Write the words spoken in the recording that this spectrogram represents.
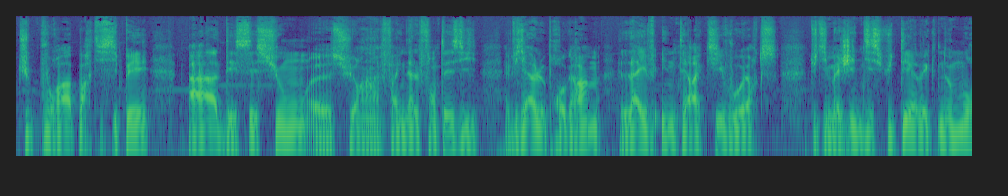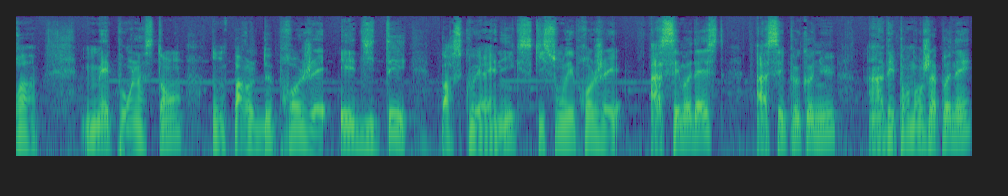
tu pourras participer à des sessions euh, sur un Final Fantasy via le programme Live Interactive Works. Tu t'imagines discuter avec Nomura. Mais pour l'instant, on parle de projets édités par Square Enix qui sont des projets assez modestes, assez peu connus, indépendant japonais,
